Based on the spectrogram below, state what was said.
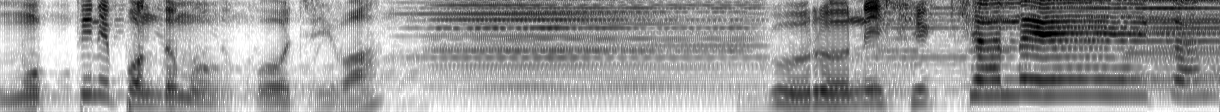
ముక్తిని పొందుము ఓ జీవా. గురుని శిక్షలేక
